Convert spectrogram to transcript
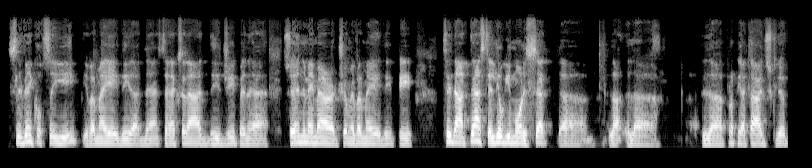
Sylvain Courtier, il a vraiment aidé là-dedans. C'est un excellent DJ. Euh, c'est un de mes meilleurs chums, il m'a vraiment aidé. Puis, tu sais, dans le temps, c'était Léo Guy Morissette, euh, le, propriétaire du club.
